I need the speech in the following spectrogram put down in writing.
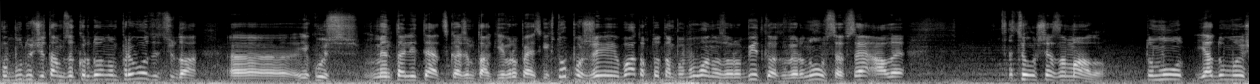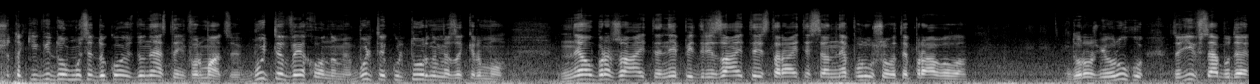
побудучи там за кордоном, привозить сюди е, якийсь менталітет, скажімо так, європейський. Хто пожив, багато хто там побував на заробітках, вернувся, все, але цього ще замало. Тому я думаю, що такі відео мусять до когось донести інформацію. Будьте вихованими, будьте культурними за кермом. Не ображайте, не підрізайте, старайтеся не порушувати правила дорожнього руху, тоді все буде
